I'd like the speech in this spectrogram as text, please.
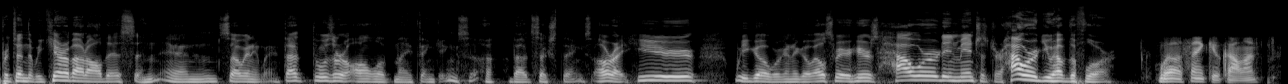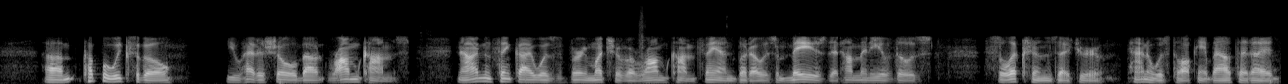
pretend that we care about all this. And, and so anyway, that those are all of my thinkings uh, about such things. All right, here we go. We're going to go elsewhere. Here's Howard in Manchester. Howard, you have the floor. Well, thank you, Colin. Um, a couple of weeks ago, you had a show about rom coms. Now, I didn't think I was very much of a rom com fan, but I was amazed at how many of those selections that your panel was talking about that I had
